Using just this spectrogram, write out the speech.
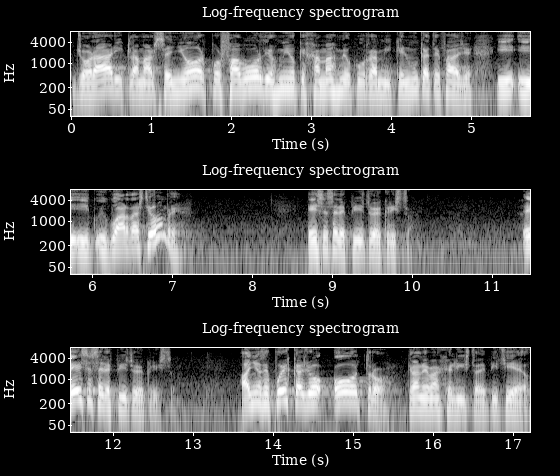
llorar y clamar, Señor, por favor, Dios mío, que jamás me ocurra a mí, que nunca te falle, y, y guarda a este hombre. Ese es el Espíritu de Cristo. Ese es el Espíritu de Cristo. Años después cayó otro gran evangelista de PTL,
